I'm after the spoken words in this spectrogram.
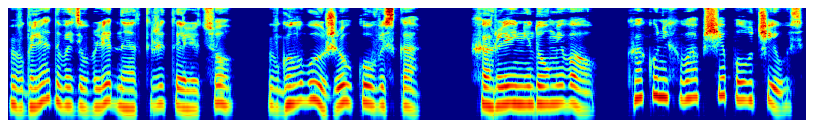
Вглядываясь в бледное открытое лицо, в голубую жилку у виска, Харлей недоумевал, как у них вообще получилось.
